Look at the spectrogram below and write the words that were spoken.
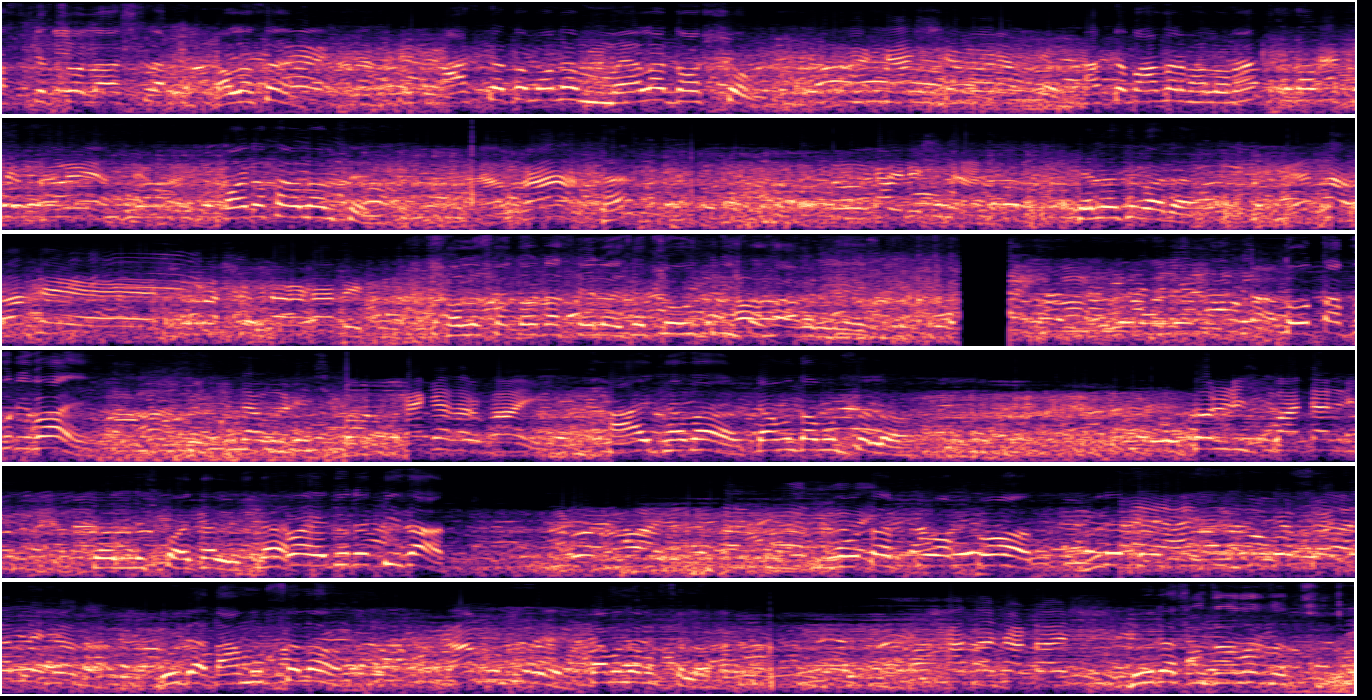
আজকে চলে আসলাম। ভালো আছেন? আজকে তো মনে হয় মেলা দর্শক। আজকে বাজার ভালো না? কয়টা ছাগল আনছেন? হ্যাঁ? সেল হয়েছে কয়টা? ষোলো সতেরোটা সেল হয়েছে চৌত্রিশটা ছাগল নিয়ে এসে তোতাপুরি ভাই? ভাই ষাট হাজার কেমন দাম উঠছিল? চল্লিশ পঁয়তাল্লিশ। চল্লিশ পঁয়তাল্লিশ না? এই দুটো কি জাত? তোতা ক্রস দুইটা দাম উঠছিল? দাম উঠছে। কেমন দাম উঠছিল? দুইটা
